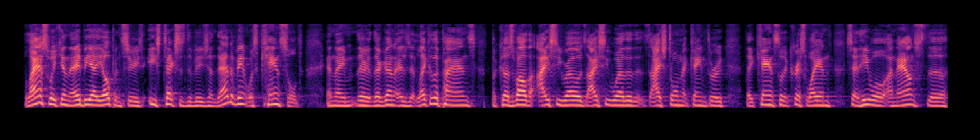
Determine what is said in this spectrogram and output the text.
Last week in the ABA Open Series, East Texas Division, that event was canceled, and they they're they're gonna it was at Lake of the Pines because of all the icy roads, icy weather, the ice storm that came through. They canceled it. Chris Wayan said he will announce the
